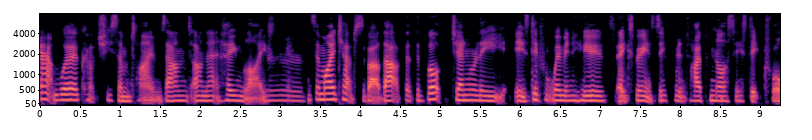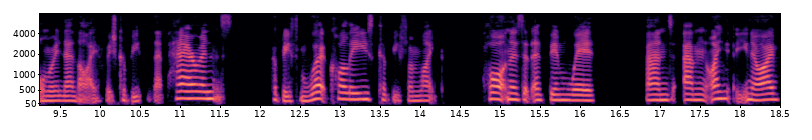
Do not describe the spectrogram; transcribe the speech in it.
at work, actually, sometimes, and, and at home life. Mm. So my chapter's about that, but the book generally is different women who've experienced different type of narcissistic trauma in their life, which could be from their parents, could be from work colleagues, could be from like partners that they've been with. And um, I, you know, I've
